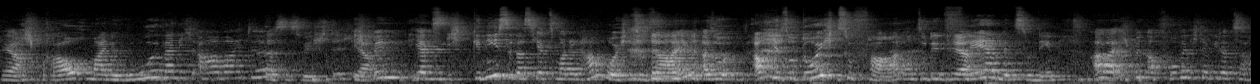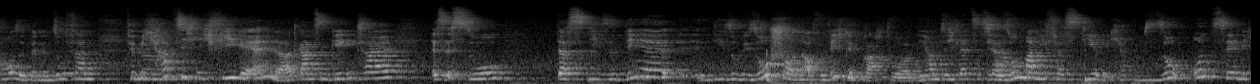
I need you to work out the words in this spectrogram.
Ja. Ich brauche meine Ruhe, wenn ich arbeite. Das ist wichtig. Ich ja. bin jetzt, ich genieße das jetzt mal in Hamburg zu sein, also auch hier so durchzufahren und so den Flair ja. mitzunehmen. Aber ich bin auch froh, wenn ich dann wieder zu Hause bin. Insofern, für mich hat sich nicht viel geändert. Ganz im Gegenteil, es ist so, dass diese Dinge, die sowieso schon auf den Weg gebracht wurden, die haben sich letztes Jahr so manifestiert. Ich habe so unzählig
